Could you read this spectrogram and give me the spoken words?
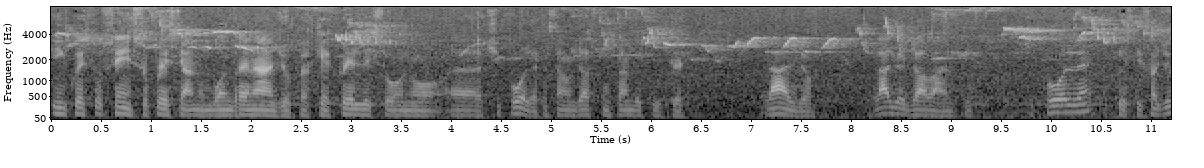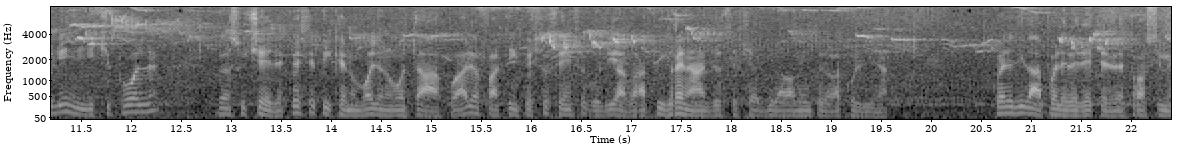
In questo senso questi hanno un buon drenaggio perché quelli sono eh, cipolle che stanno già spuntando tutte. L'aglio, l'aglio è già avanti. Cipolle, questi fagiolini di cipolle cosa succede? questi qui che non vogliono molta acqua li ho fatti in questo senso così avrà più drenaggio se c'è il dilavamento della collina quelle di là poi le vedete nelle prossime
